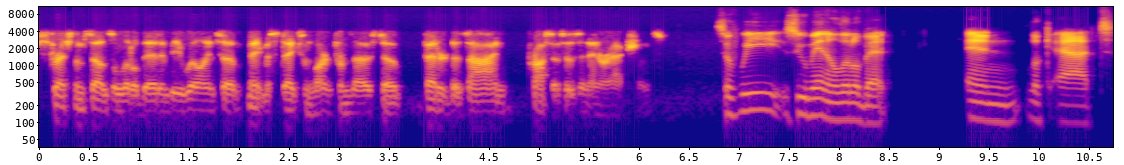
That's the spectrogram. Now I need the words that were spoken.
stretch themselves a little bit and be willing to make mistakes and learn from those to better design processes and interactions. So if we zoom in a little bit and look at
